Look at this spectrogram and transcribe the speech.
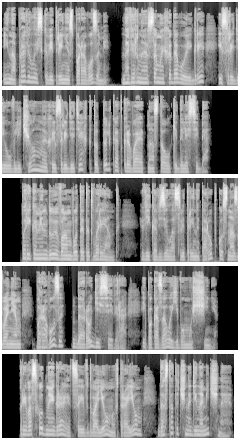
и направилась к витрине с паровозами, Наверное, самой ходовой игре и среди увлеченных, и среди тех, кто только открывает настолки для себя. Порекомендую вам вот этот вариант. Вика взяла с витрины коробку с названием «Паровозы. Дороги Севера» и показала его мужчине. Превосходно играется и вдвоем, и втроем, достаточно динамичная.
